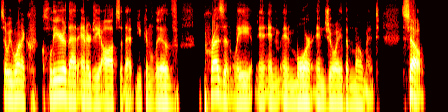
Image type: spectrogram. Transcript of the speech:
So we want to c- clear that energy off so that you can live presently and, and, and more enjoy the moment. So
